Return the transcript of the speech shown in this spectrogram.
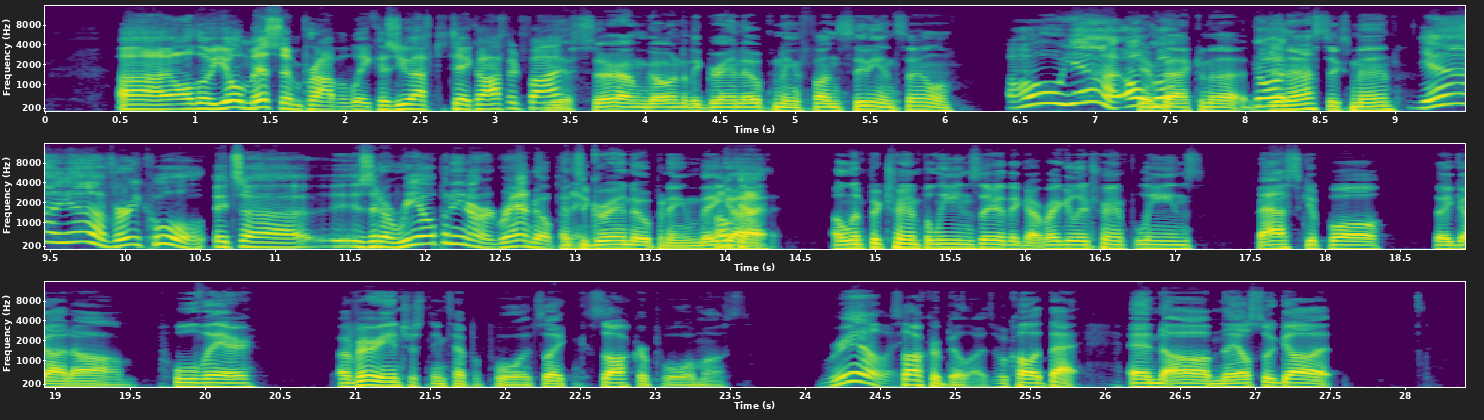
uh, although you'll miss him probably because you have to take off at five. Yes, sir. I'm going to the grand opening of Fun City in Salem. Oh yeah. Oh, Getting go, back into that go- gymnastics, man. Yeah, yeah, very cool. It's a is it a reopening or a grand opening? It's a grand opening. They Okay. got Olympic trampolines there. They got regular trampolines, basketball. They got um pool there. A very interesting type of pool. It's like soccer pool almost. really? Soccer billiards. We'll call it that. And um they also got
